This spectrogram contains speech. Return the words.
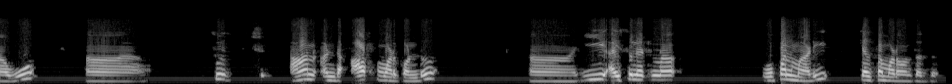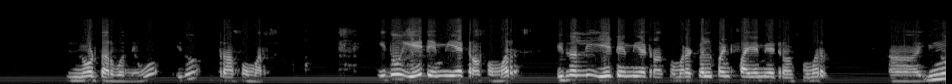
ನಾವು ಸ್ವಿಚ್ ಆನ್ ಅಂಡ್ ಆಫ್ ಮಾಡಿಕೊಂಡು ಈ ಐಸೋಲೇಟರ್ನ ಓಪನ್ ಮಾಡಿ ಕೆಲಸ ಮಾಡುವಂತದ್ದು ಇಲ್ಲಿ ನೋಡ್ತಾ ಇರ್ಬೋದು ನೀವು. ಇದು ಟ್ರಾನ್ಸ್ಫಾರ್ಮರ್ ಇದು ಏಟ್ ಎಂ ಎ ಟ್ರಾನ್ಸ್ಫಾರ್ಮರ್ ಇದರಲ್ಲಿ eight M A transformer twelve point five M A transformer ಇನ್ನೂ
